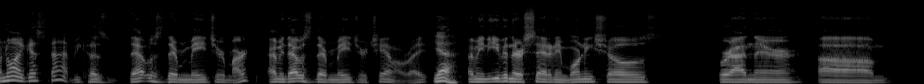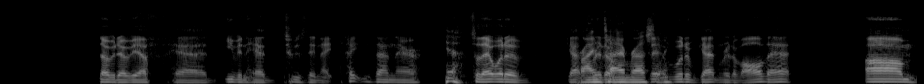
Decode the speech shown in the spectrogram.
Oh no, I guess not because that was their major market. I mean, that was their major channel, right? Yeah. I mean, even their Saturday morning shows were on there. Um, WWF had even had Tuesday Night Titans on there. Yeah. So that would have gotten Prime rid time of wrestling. Would have gotten rid of all that. Um,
